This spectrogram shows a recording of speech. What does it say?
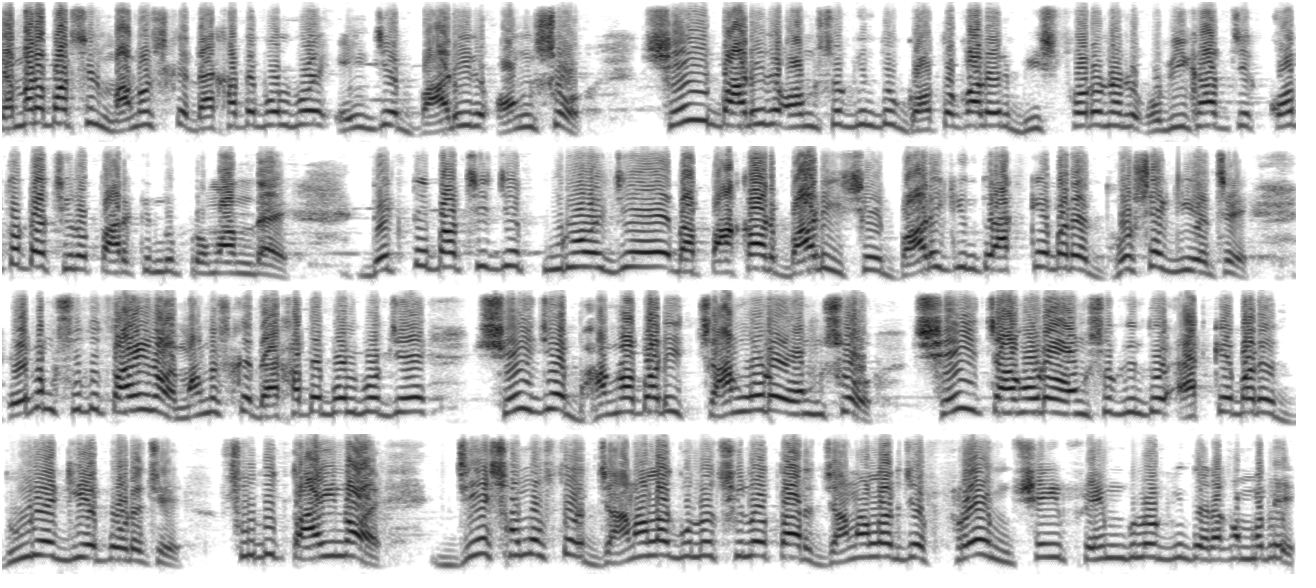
ক্যামেরা পার্সন মানুষকে দেখাতে বলব, এই যে বাড়ির অংশ, সেই বাড়ির অংশ কিন্তু গতকালের বিস্ফোরণের অভিঘাত যে কতটা ছিল তার কিন্তু প্রমাণ দেয়। দেখতে পাচ্ছি যে পুরো যে বা পাকার বাড়ি, সেই বাড়ি কিন্তু একেবারে ধসে গিয়েছে। এবং শুধু তাই নয়, মানুষকে দেখাতে বলব যে সেই যে ভাঙা বাড়ির চাঙড়ো অংশ, সেই চাঙড়ো অংশ কিন্তু একেবারে দূরে গিয়ে পড়েছে। শুধু তাই নয়, যে সমস্ত জানালাগুলো ছিল তার জানালার যে ফ্রেম সেই ফ্রেমগুলো কিন্তু এরকম ভাবে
